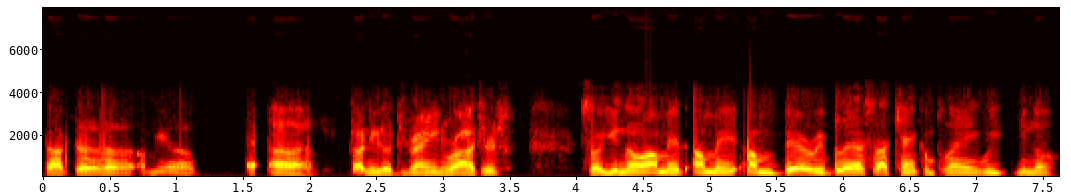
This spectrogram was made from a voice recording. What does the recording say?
Dr. Uh, I mean, uh, uh, Drain Rogers. So you know, I'm in, I'm in, I'm very blessed. I can't complain. We, you know,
